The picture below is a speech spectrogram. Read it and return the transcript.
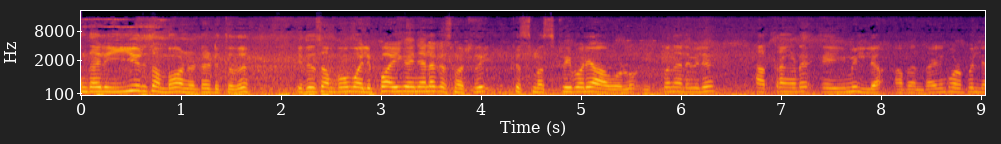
എന്തായാലും ഈ ഒരു സംഭവമാണ് കേട്ടോ എടുത്തത്. ഇത് സംഭവം വലിപ്പമായി കഴിഞ്ഞാലേ ക്രിസ്മസ് ട്രീ ക്രിസ്മസ് ട്രീ പോലെ ആവുള്ളൂ. ഇപ്പം നിലവിൽ അത്ര അങ്ങോട്ട് എയിമില്ല അപ്പോൾ എന്തായാലും കുഴപ്പമില്ല.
